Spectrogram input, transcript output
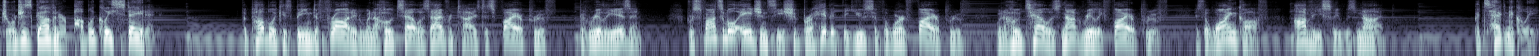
Georgia's governor publicly stated The public is being defrauded when a hotel is advertised as fireproof, but really isn't. Responsible agencies should prohibit the use of the word fireproof when a hotel is not really fireproof, as the Winecoff obviously was not. But technically,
